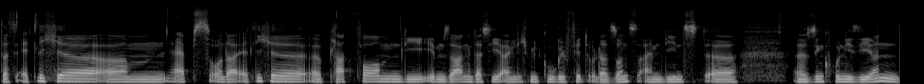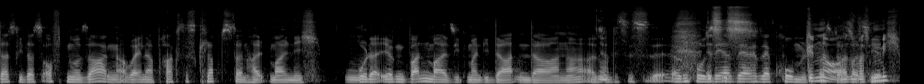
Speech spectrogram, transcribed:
dass etliche ähm, Apps oder etliche äh, Plattformen, die eben sagen, dass sie eigentlich mit Google Fit oder sonst einem Dienst äh, äh, synchronisieren, dass sie das oft nur sagen, aber in der Praxis klappt es dann halt mal nicht. Oder irgendwann mal sieht man die Daten da. Ne? Also Ja. das ist äh, irgendwo Es sehr, ist- sehr, sehr komisch. Genau, also was passiert. mich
